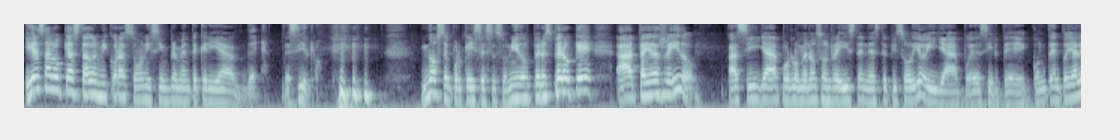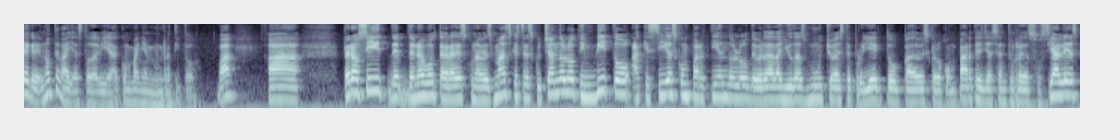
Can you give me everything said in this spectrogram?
y es algo que ha estado en mi corazón y simplemente quería decirlo. no sé por qué hice ese sonido, pero espero que te hayas reído. Así ya por lo menos sonreíste en este episodio y ya puedes irte contento y alegre. No te vayas todavía, acompáñame un ratito, ¿va? Ah, pero sí, de, de, nuevo te agradezco una vez más que estés escuchándolo. Te invito a que sigas compartiéndolo. De verdad ayudas mucho a este proyecto cada vez que lo compartes, ya sea en tus redes sociales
